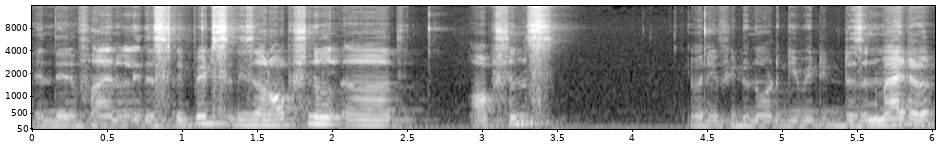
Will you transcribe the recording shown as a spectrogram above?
And then finally the snippets these are optional uh, options. Even if you do not give it it doesn't matter.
